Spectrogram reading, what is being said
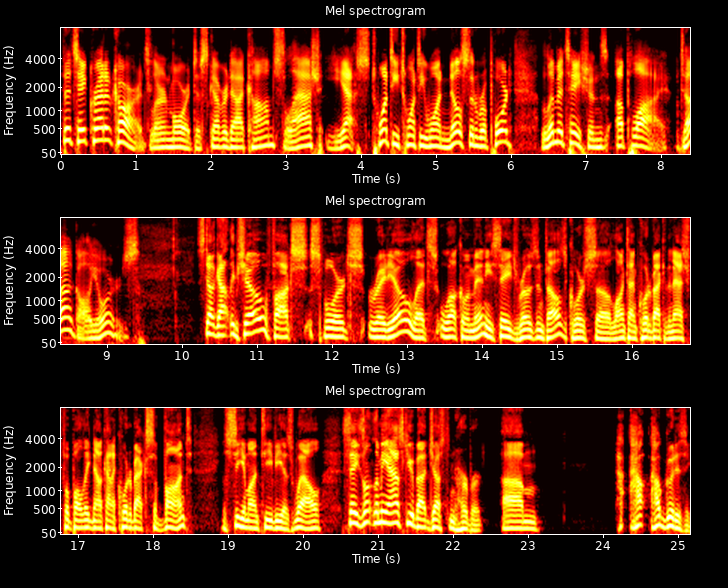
that take credit credit cards. Learn more at discover.com slash yes. 2021 Nilson Report. Limitations apply. Doug, all yours. Doug Gottlieb Show, Fox Sports Radio. Let's welcome him in. He's Sage Rosenfels, of course, uh, longtime quarterback in the National Football League, now kind of quarterback savant. You'll see him on TV as well. Sage, let, let me ask you about Justin Herbert. Um, how how good is he?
